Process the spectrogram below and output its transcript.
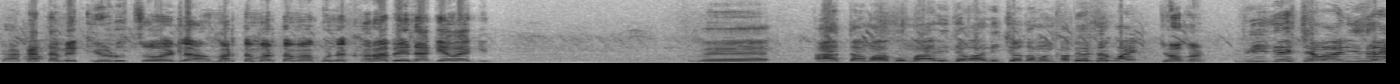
કાકા તમે ખેડૂત છો એટલે અમાર તમાર તમાકુને ખરાબ એ ના કહેવાય કે. હવે આ તમાકુ મારી જવાની છો તમને ખબર છે કોઈ? ચોકણ વિદેશ જવાની છે.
